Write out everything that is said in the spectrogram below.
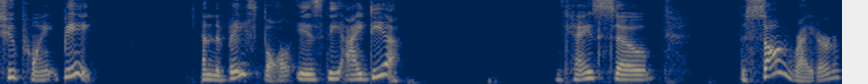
to point B. And the baseball is the idea. Okay, so the songwriter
